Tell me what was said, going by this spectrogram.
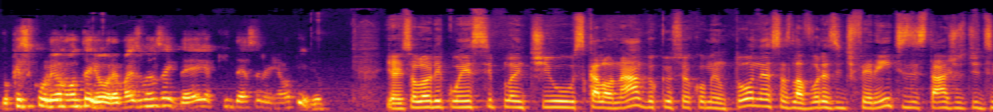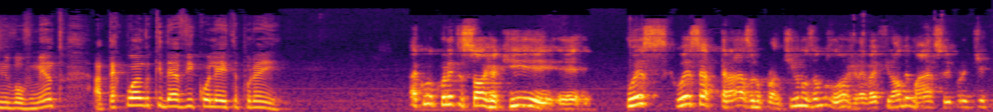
Do que se colheu no anterior. É mais ou menos a ideia aqui dessa região aqui, viu? E aí, Solori, com esse plantio escalonado que o senhor comentou, nessas né, lavouras em diferentes estágios de desenvolvimento, até quando que deve ir colheita por aí? A colheita de soja aqui, é, com, esse, com esse atraso no plantio, nós vamos longe, né? Vai final de março aí para a gente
